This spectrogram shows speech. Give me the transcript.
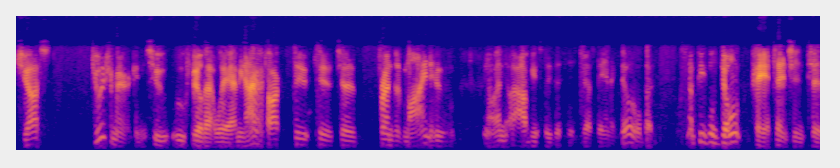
just Jewish Americans who who feel that way. I mean, I've talked to to, to friends of mine who, you know, and obviously this is just anecdotal, but you know, people don't pay attention to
